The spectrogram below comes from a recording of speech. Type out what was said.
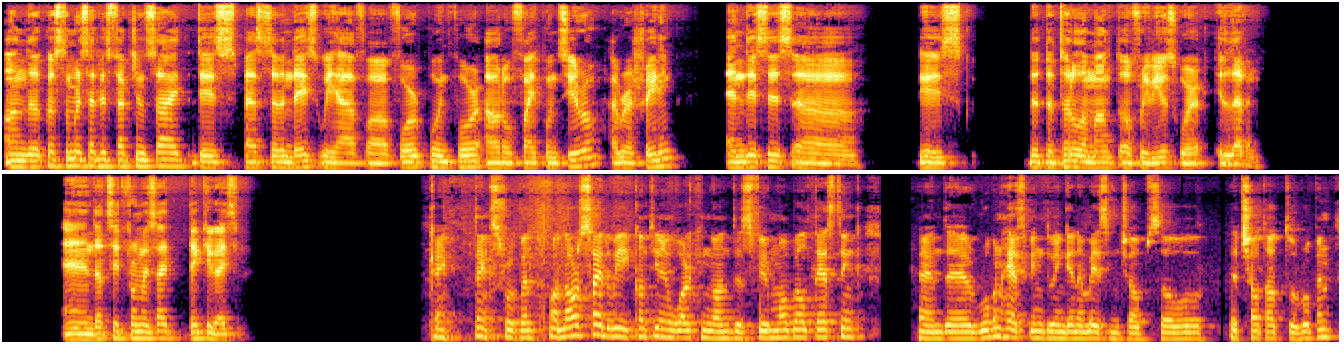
On the customer satisfaction side, this past seven days, we have uh, 4.4 out of 5.0 average rating. And this is uh, this the, the total amount of reviews were 11 and that's it from my side. Thank you guys. Okay thanks ruben. On our side we continue working on the sphere mobile testing. And uh, ruben has been doing an amazing job. So a shout out to ruben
